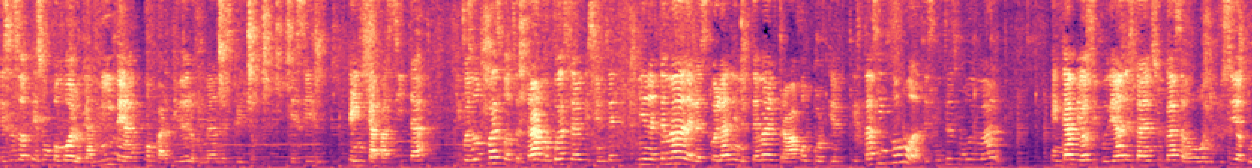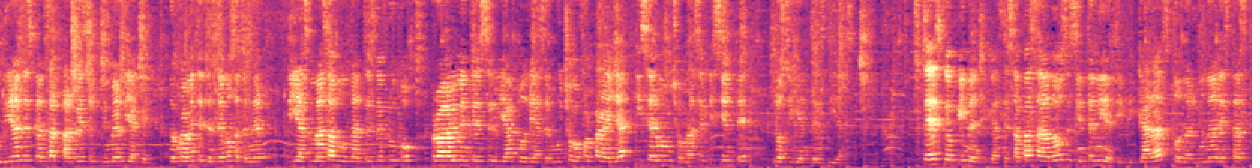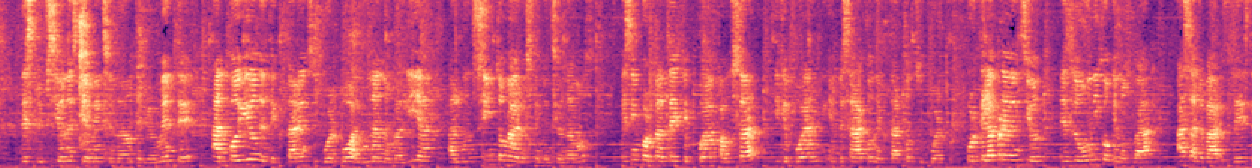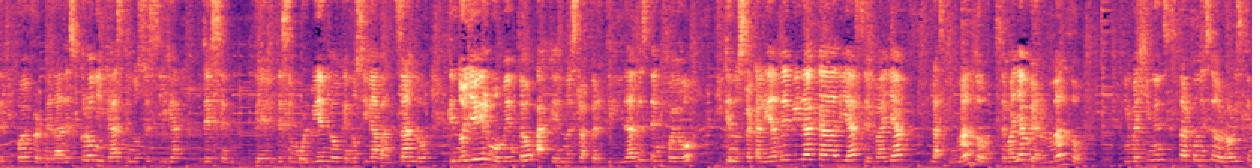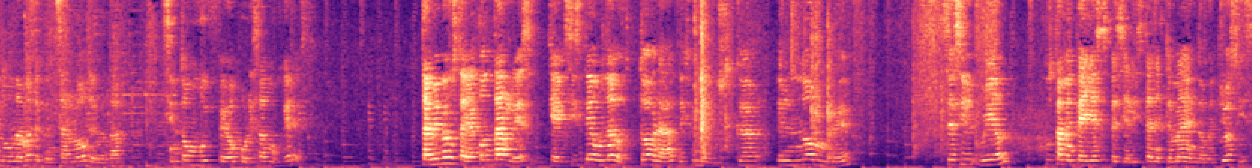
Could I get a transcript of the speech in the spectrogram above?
Eso es un poco de lo que a mí me han compartido y de lo que me han descrito. Que sí, te incapacita pues no puedes concentrar, no puedes ser eficiente ni en el tema de la escuela ni en el tema del trabajo porque estás incómoda, te sientes muy mal. En cambio, si pudieran estar en su casa o inclusive pudieran descansar tal vez el primer día que normalmente tendemos a tener días más abundantes de flujo, probablemente ese día podría ser mucho mejor para ella y ser mucho más eficiente los siguientes días. ¿Ustedes qué opinan, chicas? ¿Les ha pasado? ¿Se sienten identificadas con alguna de estas descripciones que he mencionado anteriormente? ¿Han podido detectar en su cuerpo alguna anomalía, algún síntoma de los que mencionamos? es importante que puedan pausar y que puedan empezar a conectar con su cuerpo, porque la prevención es lo único que nos va a salvar de este tipo de enfermedades crónicas, que no se siga desenvolviendo, que no siga avanzando, que no llegue el momento a que nuestra fertilidad esté en juego y que nuestra calidad de vida cada día se vaya lastimando, se vaya mermando. Imagínense estar con ese dolor, es que no nada más de pensarlo, de verdad, siento muy feo por esas mujeres. También me gustaría contarles que existe una doctora, déjenme buscar el nombre, Cecil Real, justamente ella es especialista en el tema de endometriosis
